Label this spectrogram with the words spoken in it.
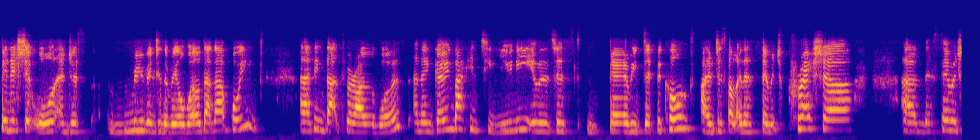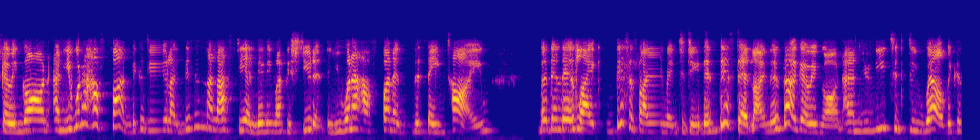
finish it all and just move into the real world at that point. And I think that's where I was. And then going back into uni, it was just very difficult. I just felt like there's so much pressure. Um, there's so much going on, and you want to have fun because you're like, this is my last year living like a student, and you want to have fun at the same time. But then there's like this assignment to do, there's this deadline, there's that going on, and you need to do well because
